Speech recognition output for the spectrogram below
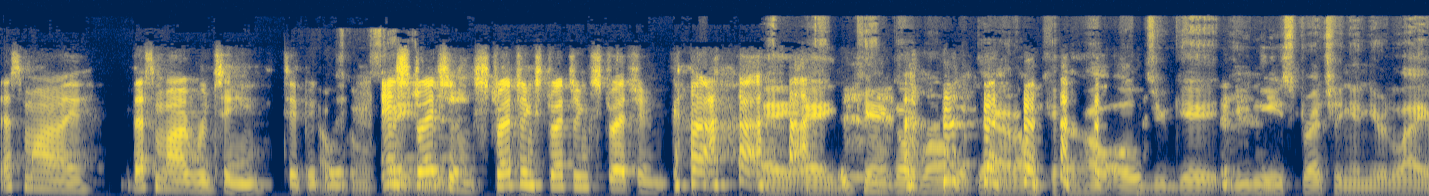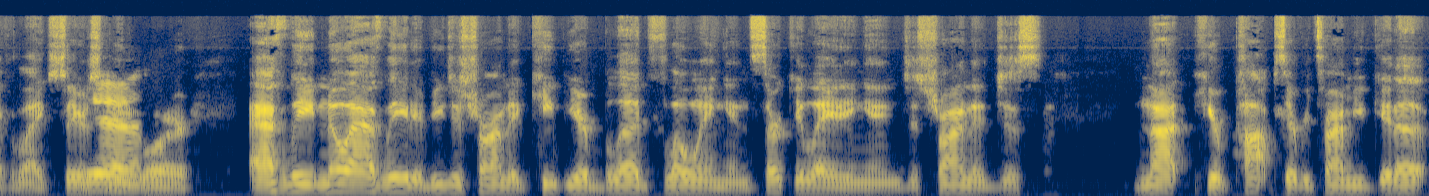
that's my that's my routine typically. Say, and stretching, stretching, stretching, stretching. hey, hey, you can't go wrong with that. I don't care how old you get, you need stretching in your life. Like seriously, yeah. or athlete, no athlete, if you're just trying to keep your blood flowing and circulating and just trying to just not hear pops every time you get up.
